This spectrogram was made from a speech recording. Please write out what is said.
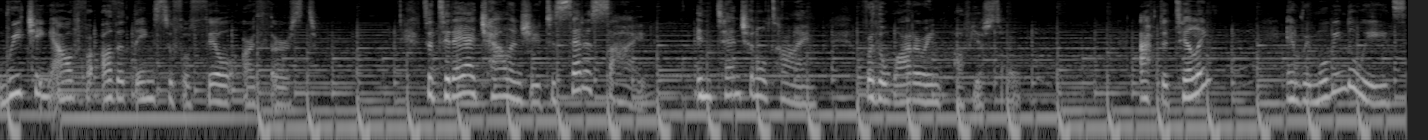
reaching out for other things to fulfill our thirst. So today I challenge you to set aside intentional time for the watering of your soul. After tilling and removing the weeds,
